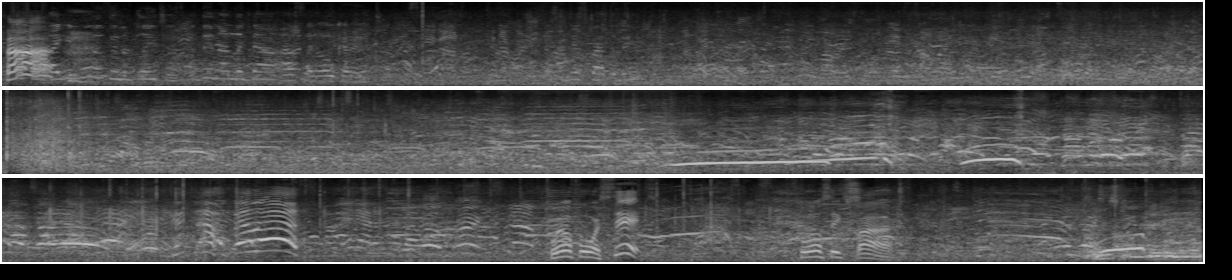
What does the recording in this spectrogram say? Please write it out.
like he was in the bleachers. But then I looked down, I said, okay. Just about to leave. 12 4 6. 12 6 5. Good job!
